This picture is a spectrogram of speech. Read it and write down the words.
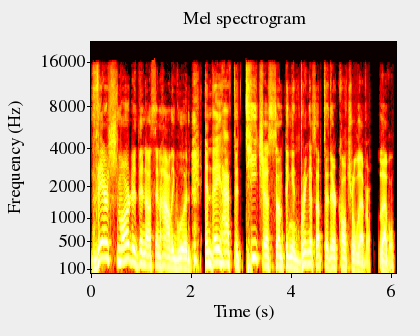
they're smarter than us in Hollywood and they have to teach us something and bring us up to their cultural level level.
